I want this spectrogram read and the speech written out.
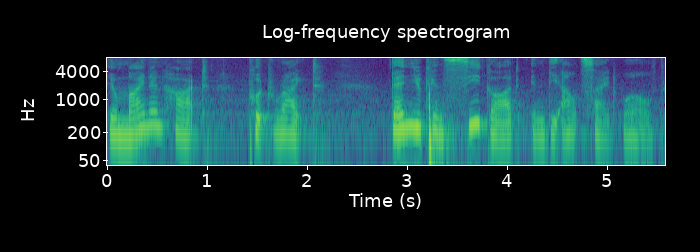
your mind and heart put right. Then you can see God in the outside world.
